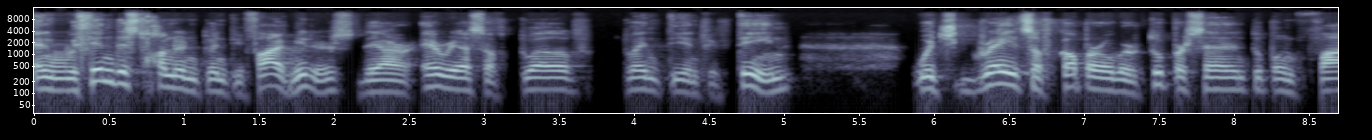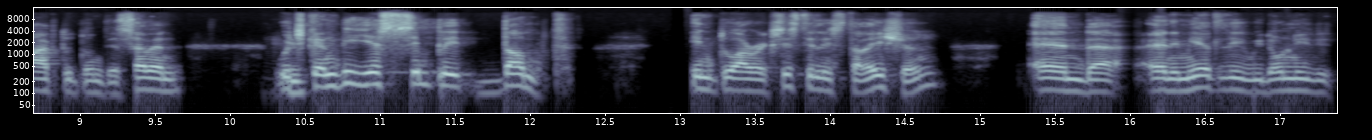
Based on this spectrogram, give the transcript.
And within this 125 meters, there are areas of 12, 20, and 15 which grades of copper over 2%, 2.5 to 27, which can be just simply dumped into our existing installation and uh, and immediately we don't need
